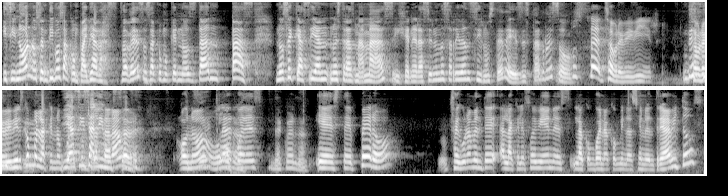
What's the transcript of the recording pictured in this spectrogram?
y si no, nos sentimos acompañadas, ¿sabes? O sea, como que nos dan paz. No sé qué hacían nuestras mamás y generaciones más arriba sin ustedes. Está grueso. Pues eh, sobrevivir. Sobrevivir como la que no Y puede así contratar salimos, a. O no, Sí, o- o, claro. puedes De acuerdo. Este, pero seguramente a la que le fue bien es la con buena combinación entre hábitos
